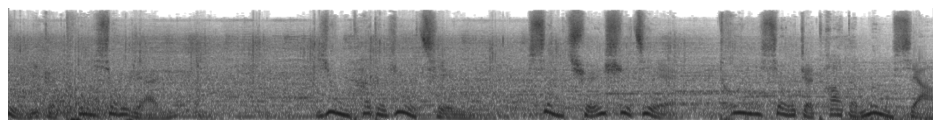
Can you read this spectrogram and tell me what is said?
是一个推销员，用他的热情向全世界推销着他的梦想。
